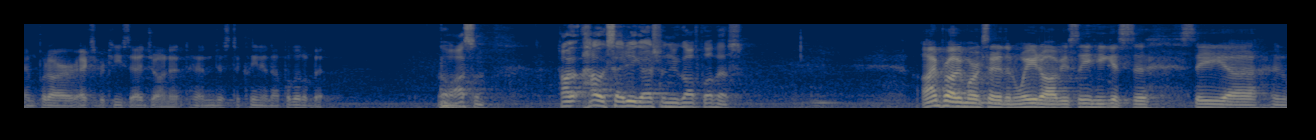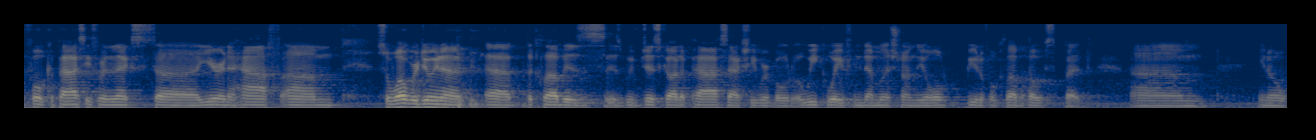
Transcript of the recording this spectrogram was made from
and put our expertise edge on it and just to clean it up a little bit. Oh, awesome! How, how excited are you guys for the new golf clubhouse? I'm probably more excited than Wade. Obviously, he gets to stay uh, in full capacity for the next uh, year and a half. Um, so what we're doing at, at, the club is is we've just got it passed. Actually, we're about a week away from demolition on the old beautiful clubhouse, but um, you know,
